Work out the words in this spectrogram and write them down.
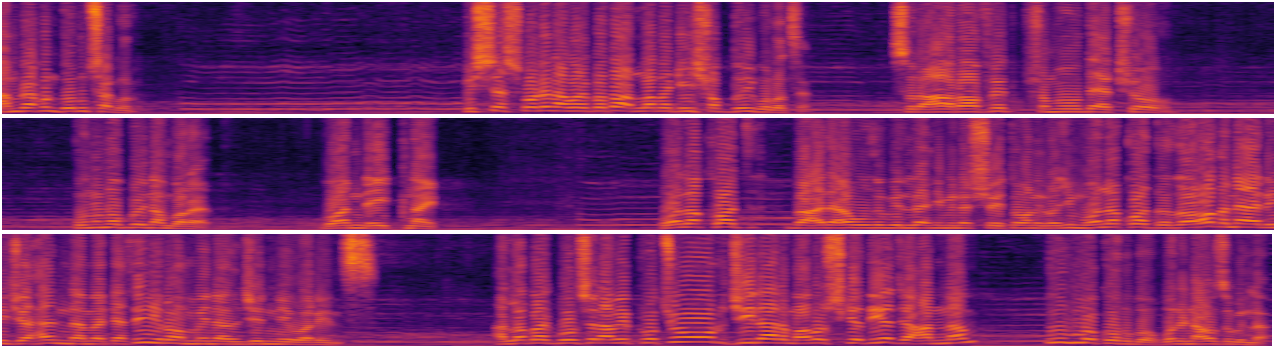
আমরা এখন গরু ছাগল বিশ্বাস করেন আমার কথা আল্লাহ পাক এই শব্দই বলেছেন সুরা আরাফের সম্ভবত একশো উননব্বই নম্বর ওয়ান এইট নাইন ولقد بعد أعوذ بالله من الشيطان الرجيم ولقد ذرأنا لجهنم كثيرا من الجن والإنس আল্লাহ পাক বলছেন, আমি প্রচুর জিনার মানুষকে দিয়ে জাহান্নাম পূর্ণ করব। বলি নাউজুবিল্লাহ।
